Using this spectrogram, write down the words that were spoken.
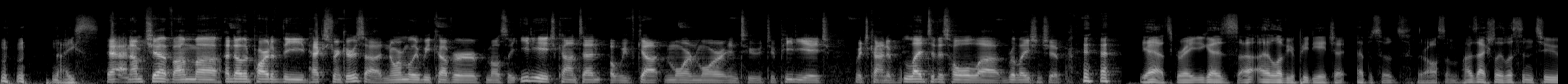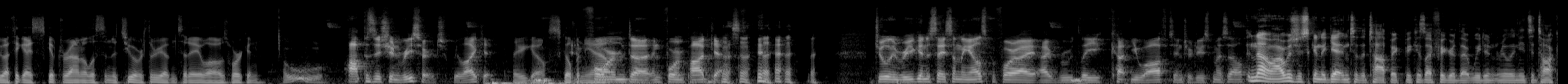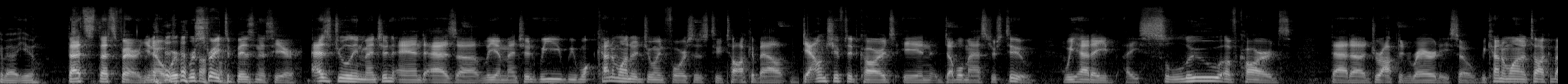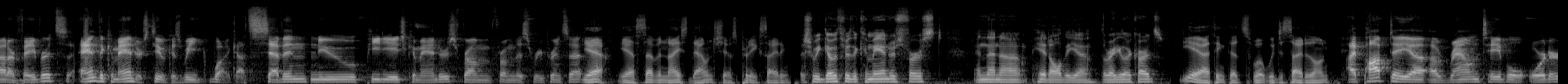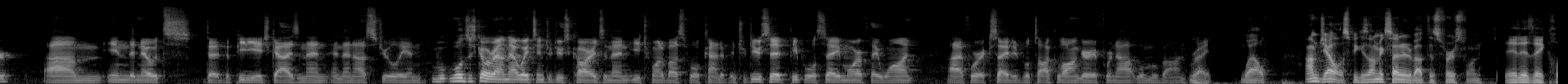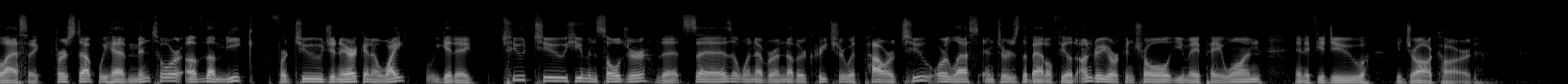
Nice. Yeah, and I'm Chev. I'm uh, another part of the Hexdrinkers. Uh, normally, we cover mostly EDH content, but we've got more and more into to PDH, which kind of led to this whole uh, relationship. Yeah, it's great. You guys, uh, I love your PDH episodes. They're awesome. I was actually listening to, I think I skipped around and listened to two or three of them today while I was working. Ooh, opposition research. We like it. There you go, scoping you out. Informed, uh, informed podcast. Julian, were you going to say something else before I, I rudely cut you off to introduce myself? no, I was just going to get into the topic because I figured that we didn't really need to talk about you. That's that's fair. You know, we're, we're straight to business here. As Julian mentioned, and as uh, Liam mentioned, we we w- kind of wanted to join forces to talk about downshifted cards in Double Masters 2. We had a, a slew of cards that uh, dropped in rarity, so we kind of want to talk about our favorites and the commanders too, because we what got seven new PDH commanders from from this reprint set. Yeah, yeah, seven nice downshifts. Pretty exciting. Should we go through the commanders first and then uh, hit all the uh, the regular cards? Yeah, I think that's what we decided on. I popped a uh, a round table order um, in the notes, the the PDH guys, and then and then us, Julian. We'll just go around that way to introduce cards, and then each one of us will kind of introduce it. People will say more if they want. Uh, if we're excited, we'll talk longer. If we're not, we'll move on. Right. Well, I'm jealous because I'm excited about this first one. It is a classic. First up, we have Mentor of the Meek for two generic and a white. We get a 2 2 human soldier that says whenever another creature with power 2 or less enters the battlefield under your control, you may pay one. And if you do, you draw a card.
